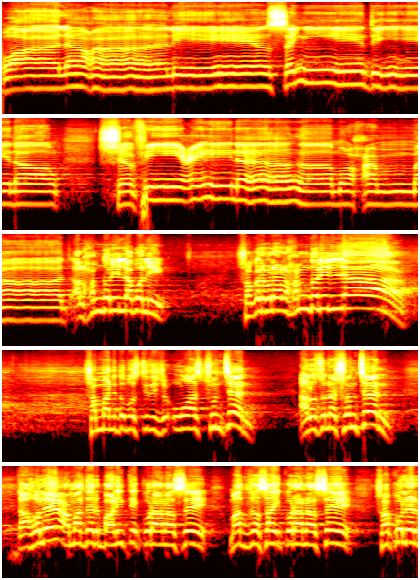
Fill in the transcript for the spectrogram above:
وعلى آل سيدنا شفيعنا محمد الحمد لله বলি সকলে বলে আলহামদুলিল্লাহ সম্মানিত উপস্থিতি ওয়াজ শুনছেন আলোচনা শুনছেন তাহলে আমাদের বাড়িতে কোরআন আছে মাদ্রাসায় কোরআন আছে সকলের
